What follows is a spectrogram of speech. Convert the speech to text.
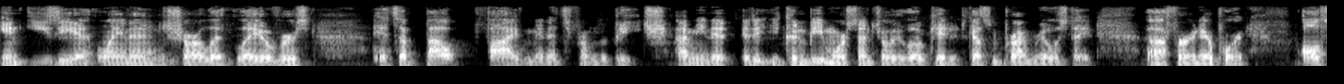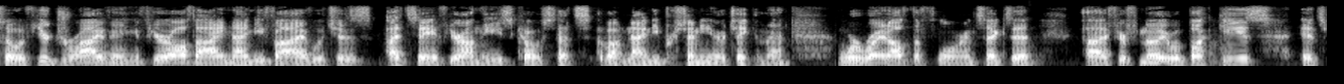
and easy Atlanta and Charlotte layovers. It's about five minutes from the beach. I mean, it, it, it couldn't be more centrally located. It's got some prime real estate uh, for an airport. Also, if you're driving, if you're off the I 95, which is, I'd say, if you're on the East Coast, that's about 90% of you are taking that. We're right off the Florence exit. Uh, if you're familiar with Buc-ee's, it's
